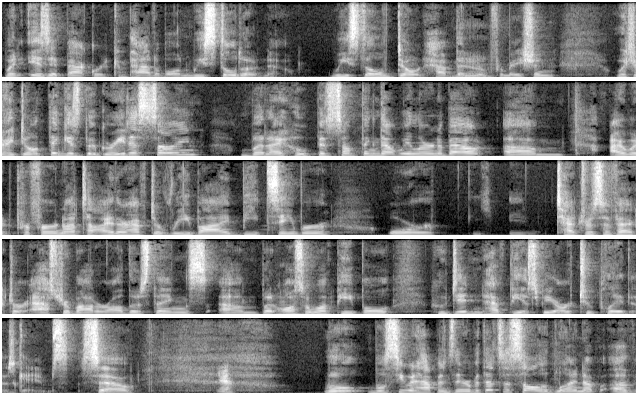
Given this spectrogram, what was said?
but is it backward compatible? And we still don't know. We still don't have that information, which I don't think is the greatest sign, but I hope is something that we learn about. Um, I would prefer not to either have to rebuy Beat Saber or Tetris Effect or Astrobot or all those things, um, but also want people who didn't have PSVR to play those games. So Yeah. we'll we'll see what happens there. But that's a solid lineup of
